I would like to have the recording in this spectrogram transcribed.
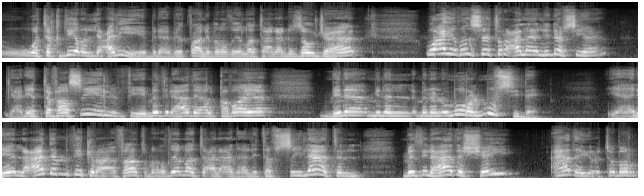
وتقديرا لعلي بن أبي طالب رضي الله تعالى عنه زوجها وأيضا ستر على لنفسها. يعني التفاصيل في مثل هذه القضايا من من من الأمور المفسدة. يعني عدم ذكر فاطمة رضي الله تعالى عنها لتفصيلات مثل هذا الشيء هذا يعتبر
